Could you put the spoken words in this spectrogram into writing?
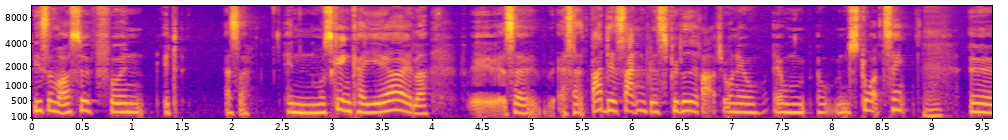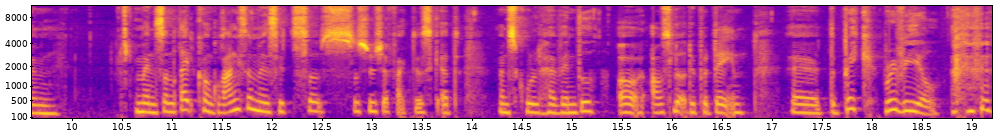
ligesom også få en, et, altså, en, måske en karriere, eller øh, altså, altså bare det, at sangen bliver spillet i radioen, er jo, er jo, er jo en stor ting. Mm. Øhm, men sådan rent konkurrencemæssigt, så, så synes jeg faktisk, at man skulle have ventet og afsløret det på dagen. Uh, the big reveal.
